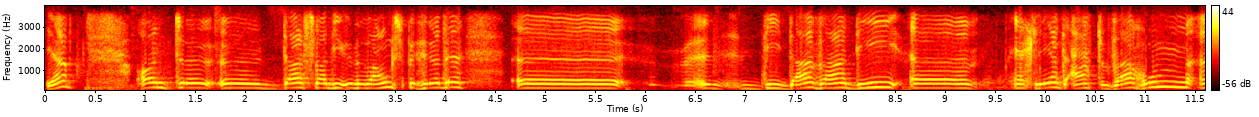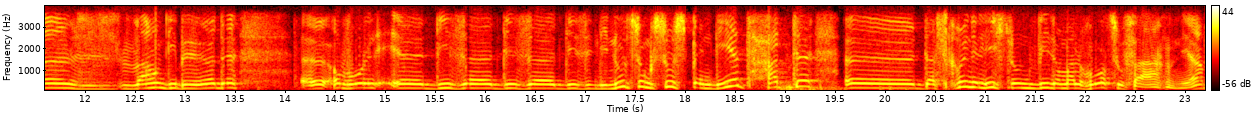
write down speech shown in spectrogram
Ja, und äh, das war die Überwachungsbehörde, äh, die da war, die äh, erklärt hat, warum, äh, warum die Behörde äh, obwohl äh, diese, diese, diese, die Nutzung suspendiert hatte, äh, das grüne Licht, um wieder mal hochzufahren. Ja?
